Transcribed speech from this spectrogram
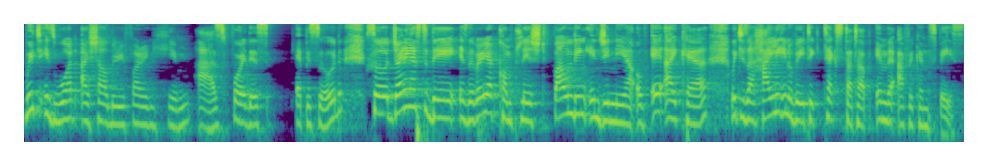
which is what I shall be referring him as for this episode. So, joining us today is the very accomplished founding engineer of AiCare, which is a highly innovative tech startup in the African space.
